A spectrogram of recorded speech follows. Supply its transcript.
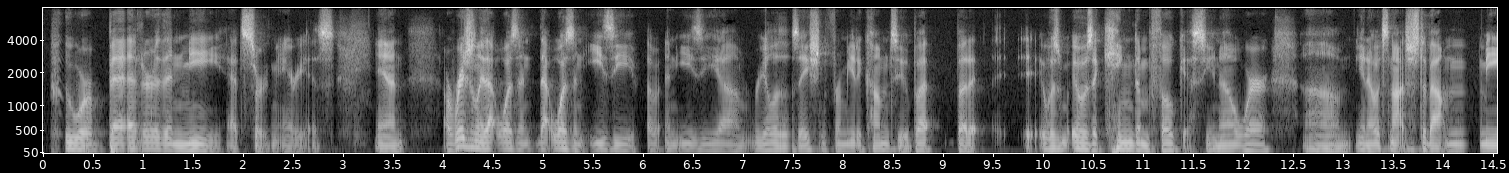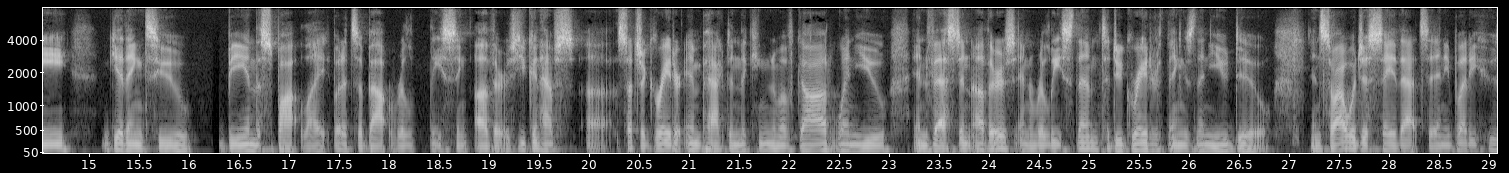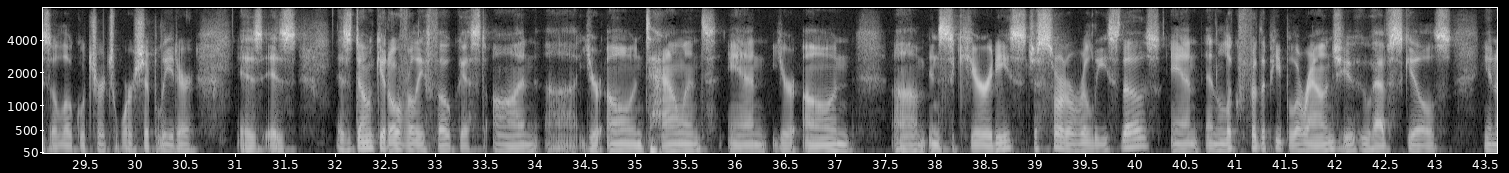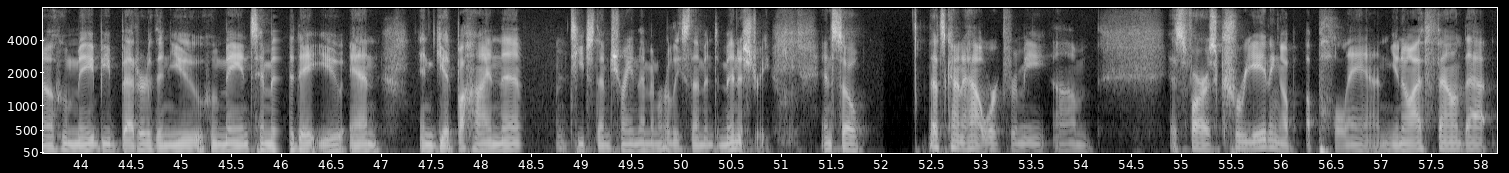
who were better than me at certain areas. And originally that wasn't that wasn't easy uh, an easy um, realization for me to come to but but it, it was it was a kingdom focus, you know, where um, you know it's not just about me getting to be in the spotlight, but it's about releasing others. You can have uh, such a greater impact in the kingdom of God when you invest in others and release them to do greater things than you do. And so I would just say that to anybody who's a local church worship leader is is is don't get overly focused on uh, your own talent and your own um, insecurities. Just sort of release those and and look for the people around you who have skills, you know, who may be better than you, who may intimidate you, and and get behind them, teach them, train them, and release them into ministry. And so that's kind of how it worked for me. Um, as far as creating a, a plan, you know, I found that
